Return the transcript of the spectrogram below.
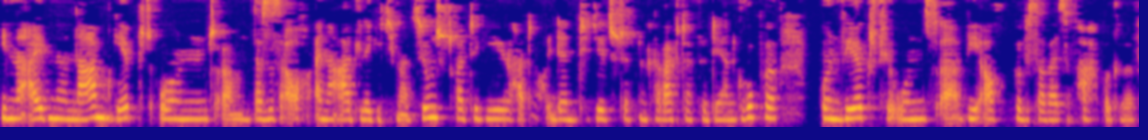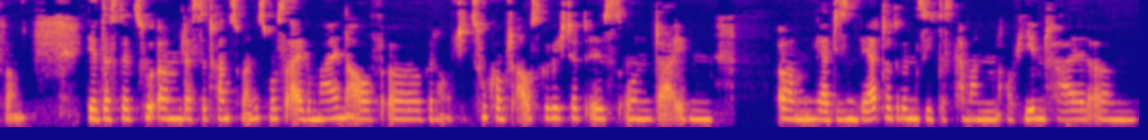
ihnen eigenen Namen gibt und ähm, das ist auch eine Art Legitimationsstrategie, hat auch identitätsstiftenden Charakter für deren Gruppe und wirkt für uns äh, wie auch gewisserweise Fachbegriffe. Ja, dass der, ähm, dass der Transhumanismus allgemein auf, äh, genau, auf die Zukunft ausgerichtet ist und da eben ähm, ja diesen Wert da drin sieht, das kann man auf jeden Fall ähm,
